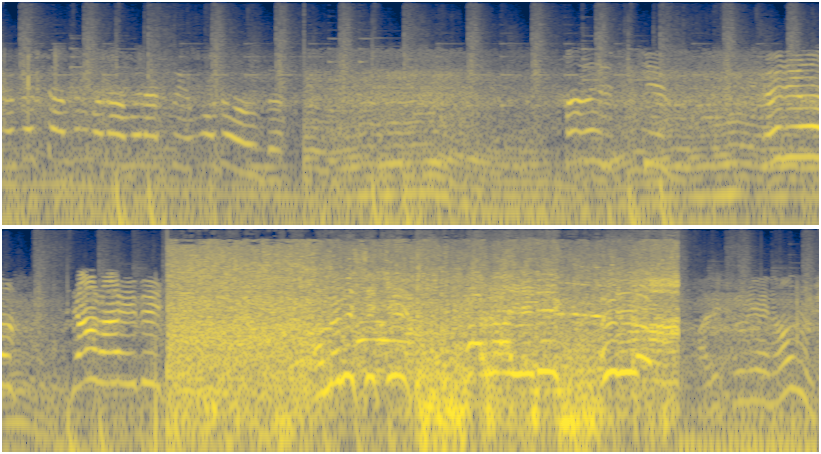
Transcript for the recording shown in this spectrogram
Köpek saldırmadan amına koyayım o da oldu. Ananı sikeyim. Ölüyoruz. Yara yedik. Ananı sikeyim! Para yedik! Ölüyor! Ali Suriye ne olmuş?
